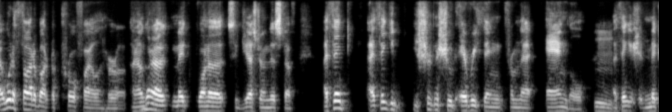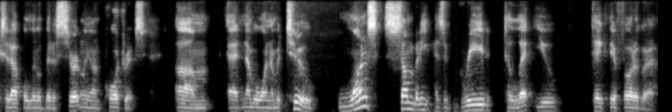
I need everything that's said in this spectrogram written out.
I would have thought about a profile in her. And I'm gonna make one other suggestion on this stuff. I think, I think you, you shouldn't shoot everything from that angle. Mm, I think you should mix it up a little bit, certainly on portraits. Um, at number one, number two, once somebody has agreed to let you take their photograph,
